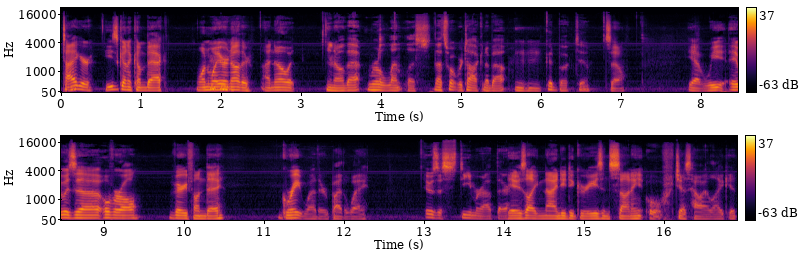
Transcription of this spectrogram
Tiger, he's gonna come back one way or another. I know it. You know that relentless. That's what we're talking about. Mm-hmm. Good book too. So, yeah, we it was uh, overall very fun day. Great weather, by the way. It was a steamer out there. It was like 90 degrees and sunny. Oh, just how I like it.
